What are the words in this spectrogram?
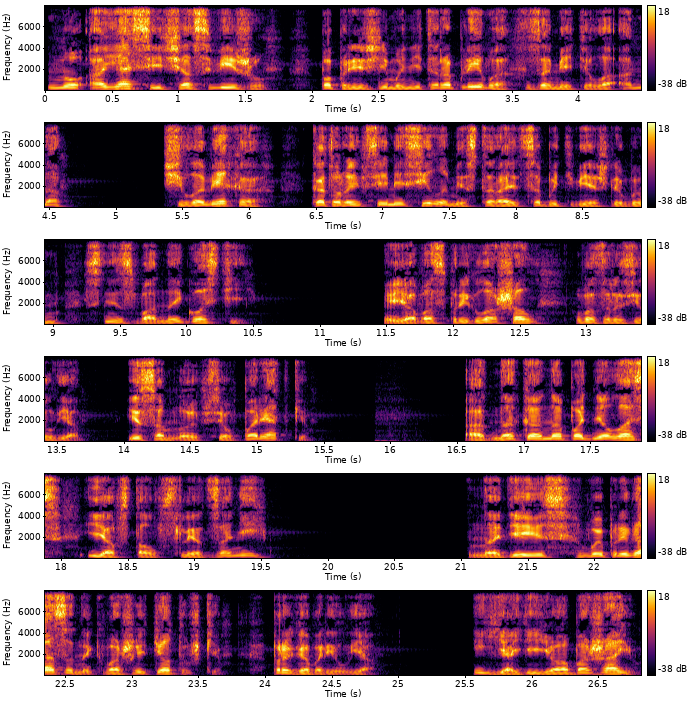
«Ну, а я сейчас вижу», — по-прежнему неторопливо заметила она, — «человека, который всеми силами старается быть вежливым с незваной гостьей». «Я вас приглашал», — возразил я, — «и со мной все в порядке». Однако она поднялась, и я встал вслед за ней. «Надеюсь, вы привязаны к вашей тетушке», — проговорил я. «Я ее обожаю».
